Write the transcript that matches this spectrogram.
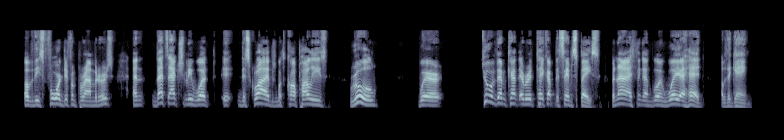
of these four different parameters. And that's actually what it describes what's called Pauli's rule, where two of them can't ever take up the same space. But now I think I'm going way ahead of the game.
